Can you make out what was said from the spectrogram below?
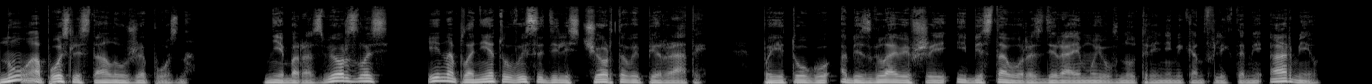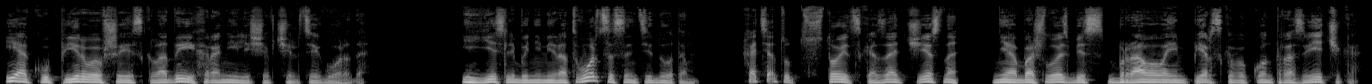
Ну, а после стало уже поздно. Небо разверзлось, и на планету высадились чертовы пираты, по итогу обезглавившие и без того раздираемую внутренними конфликтами армию и оккупировавшие склады и хранилища в черте города. И если бы не миротворцы с антидотом, хотя тут стоит сказать честно, не обошлось без бравого имперского контрразведчика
